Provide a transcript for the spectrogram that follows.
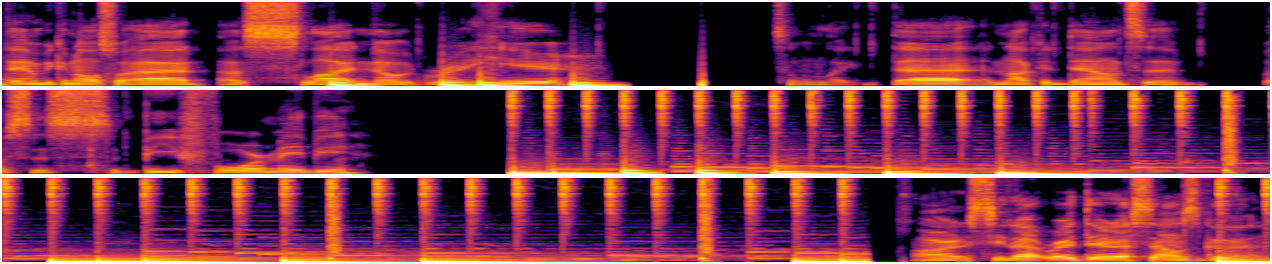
Then we can also add a slide note right here. Something like that. Knock it down to, what's this, B4 maybe? Alright, see that right there? That sounds good.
